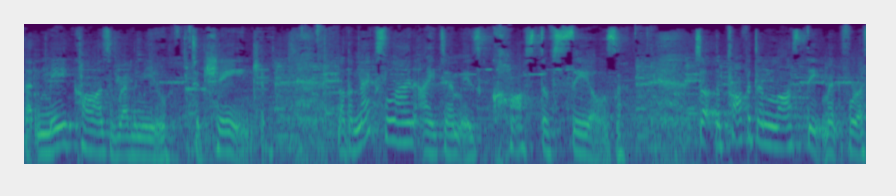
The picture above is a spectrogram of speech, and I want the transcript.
that may cause revenue to change. Now, the next line item is cost of sales. So, the profit and loss statement for a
